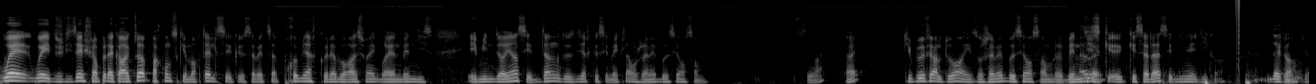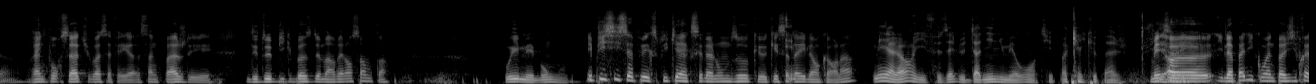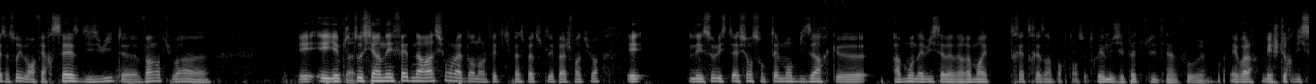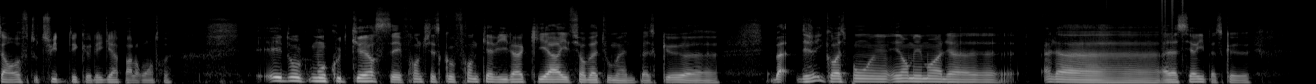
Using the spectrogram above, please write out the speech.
ouais, ouais, je disais, je suis un peu d'accord avec toi. Par contre, ce qui est mortel, c'est que ça va être sa première collaboration avec Brian Bendis. Et mine de rien, c'est dingue de se dire que ces mecs-là ont jamais bossé ensemble. C'est vrai? Tu peux faire le tour, hein, ils ont jamais bossé ensemble. Bendis, Ah ouais. Quesada, c'est de l'inédit. Quoi. D'accord. Euh, rien que pour ça, tu vois, ça fait 5 pages des, des deux big boss de Marvel ensemble. Quoi. Oui, mais bon. Et puis, si ça peut expliquer à Axel Alonso que Quesada, il est encore là. Mais alors, il faisait le dernier numéro entier, pas quelques pages. Mais euh, il a pas dit combien de pages il ferait. Ça se trouve, il va en faire 16, 18, euh, 20, tu vois. euh. Et il y a peut-être aussi un effet de narration là-dedans, dans le fait qu'il fasse pas toutes les pages. Enfin, tu vois. Et les sollicitations sont tellement bizarres que, à mon avis, ça va vraiment être très très important ce truc. Oui, mais j'ai pas toutes les infos là. Mais voilà, mais je te redis ça en off tout de suite dès que les gars parleront entre eux. Et donc mon coup de cœur, c'est Francesco Francavilla qui arrive sur Batwoman parce que euh, bah, déjà il correspond énormément à la, à la, à la série parce que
